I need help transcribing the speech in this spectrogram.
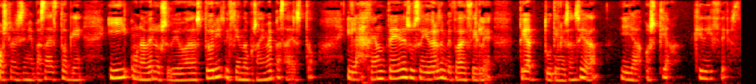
ostras, si me pasa esto, ¿qué? Y una vez lo subió a Stories diciendo, pues a mí me pasa esto. Y la gente de sus seguidores empezó a decirle, tía, ¿tú tienes ansiedad? Y ella, hostia, ¿qué dices?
